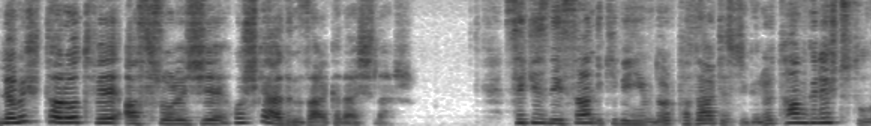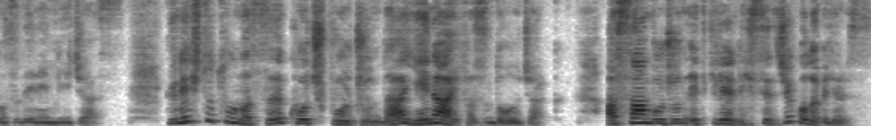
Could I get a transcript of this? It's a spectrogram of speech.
Lamif Tarot ve Astroloji hoş geldiniz arkadaşlar. 8 Nisan 2024 Pazartesi günü tam güneş tutulması deneyimleyeceğiz. Güneş tutulması Koç burcunda yeni ay fazında olacak. Aslan burcunun etkilerini hissedecek olabiliriz.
